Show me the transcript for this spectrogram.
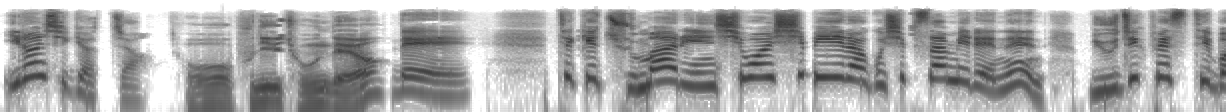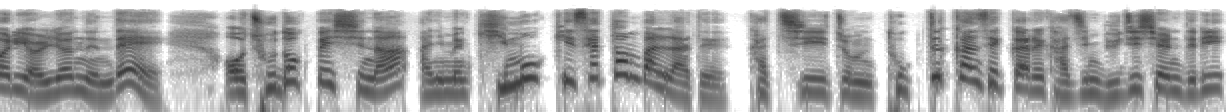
이런 식이었죠. 오 분위기 좋은데요? 네. 특히 주말인 10월 12일하고 13일에는 뮤직 페스티벌이 열렸는데 어, 조덕배 씨나 아니면 김옥희 세턴 발라드 같이 좀 독특한 색깔을 가진 뮤지션들이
